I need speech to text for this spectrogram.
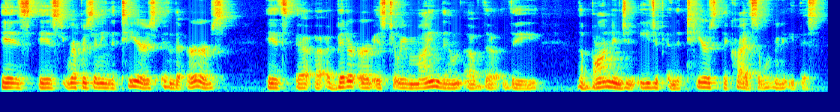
is is representing the tears and the herbs. It's a, a bitter herb is to remind them of the the the bondage in Egypt and the tears that they cried. So we're going to eat this.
